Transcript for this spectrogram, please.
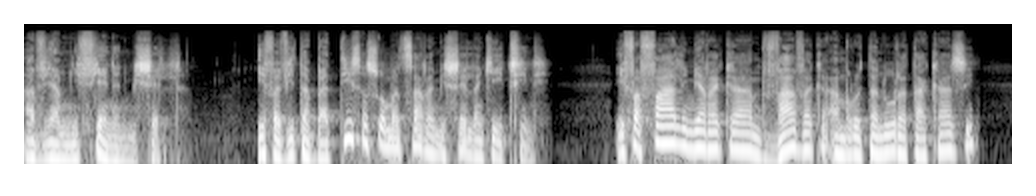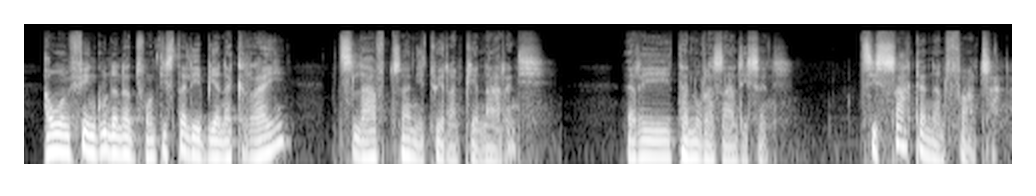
avy amin'ny fiainan'i Michel. Efa vita batisa soamatsara Michel ankehitriny. Efa faly miaraka mivavaka amin'ireo tanora tahaka azy ao amin'ny fiangonana advantista lehibe anankiray tsy lavitra ny toeram-pianarany. Ry tanora zandry isany. Tsy sakana ny fahantrana.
